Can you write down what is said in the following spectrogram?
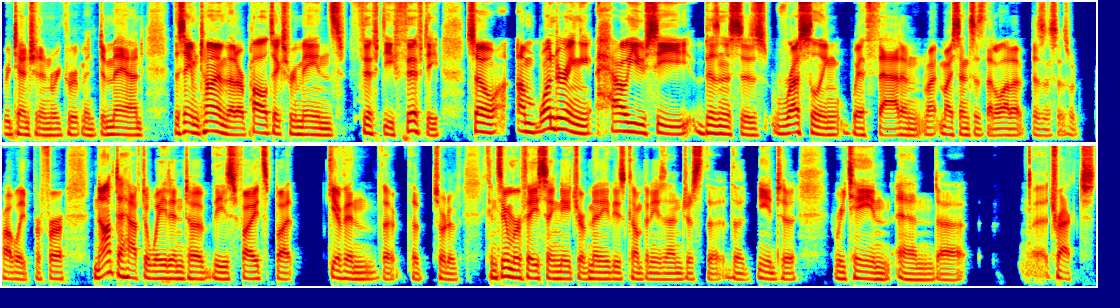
retention and recruitment demand at the same time that our politics remains 50-50 so i'm wondering how you see businesses wrestling with that and my, my sense is that a lot of businesses would probably prefer not to have to wade into these fights but given the the sort of consumer facing nature of many of these companies and just the the need to retain and uh, attract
